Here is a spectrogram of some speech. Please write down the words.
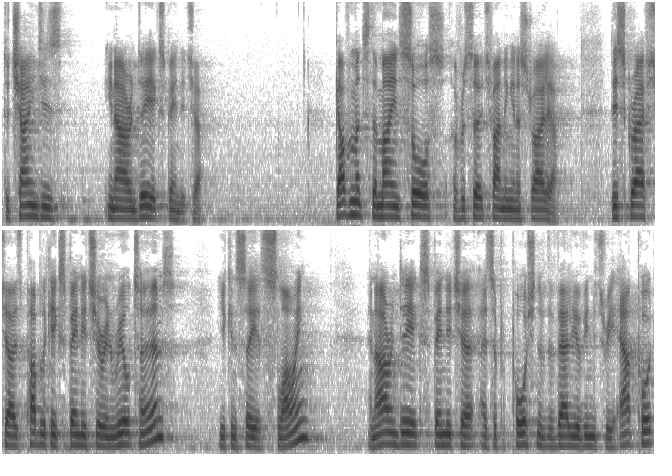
to changes in R&D expenditure. Government's the main source of research funding in Australia. This graph shows public expenditure in real terms. You can see it's slowing. And R&D expenditure as a proportion of the value of industry output,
